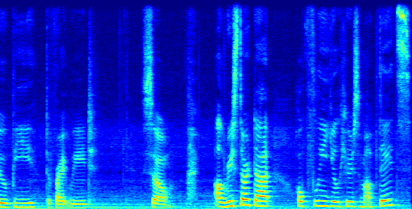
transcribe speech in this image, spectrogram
it would be the right read. So I'll restart that. Hopefully you'll hear some updates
